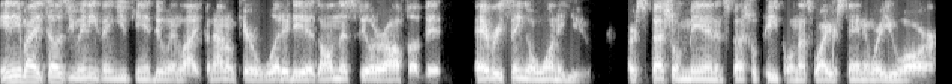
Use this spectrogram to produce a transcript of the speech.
Anybody tells you anything you can't do in life, and I don't care what it is on this field or off of it, Every single one of you are special men and special people, and that's why you're standing where you are.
